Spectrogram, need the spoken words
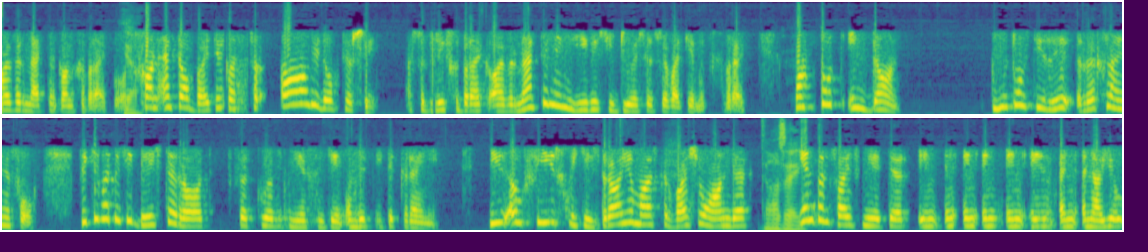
ivermectin kan gebruik word, ja. gaan ek daar buite kan vir al die dokters sê, asseblief gebruik ivermectin en hier is die dosisse wat jy moet gebruik. Maar tot en dan moet ons die riglyne volg. Weet jy wat is die beste raad vir COVID-19 om dit nie te kry nie? Hier ou vier goedjies, dra jou masker, was jou hande. 1.5 meter en en en en en en, en, en nou jou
